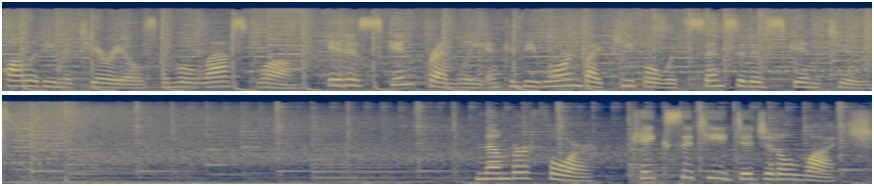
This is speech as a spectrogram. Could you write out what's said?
quality materials and will last long. It is skin friendly and can be worn by people with sensitive skin too. Number 4. Cakcity Digital Watch.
